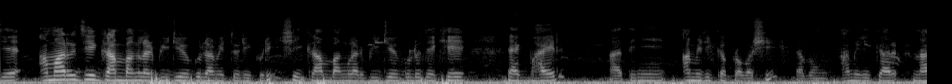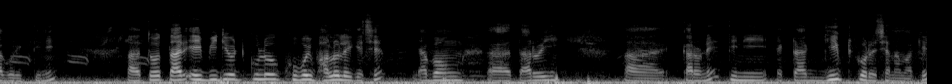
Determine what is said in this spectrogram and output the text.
যে আমার যে গ্রাম বাংলার ভিডিওগুলো আমি তৈরি করি, সেই গ্রাম বাংলার ভিডিওগুলো দেখে এক ভাইয়ের তিনি আমেরিকা প্রবাসী এবং আমেরিকার নাগরিক তিনি। তো তার এই ভিডিওগুলো খুবই ভালো লেগেছে এবং তার ওই কারণে তিনি একটা গিফট করেছেন আমাকে।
